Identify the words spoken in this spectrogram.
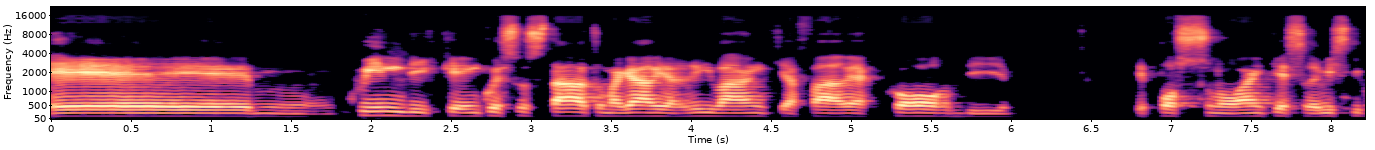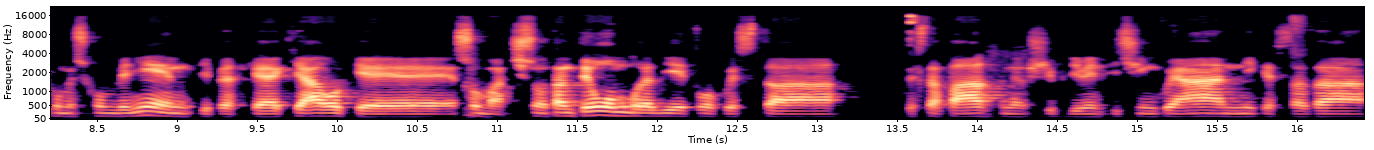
E ehm, quindi che in questo stato magari arriva anche a fare accordi che possono anche essere visti come sconvenienti, perché è chiaro che insomma ci sono tante ombre dietro questa, questa partnership di 25 anni che è stata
